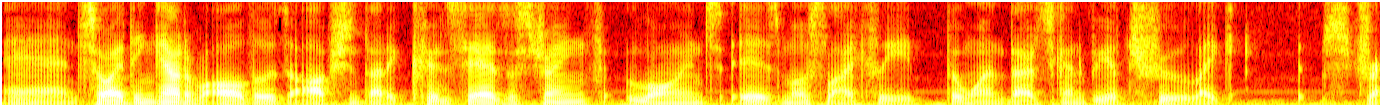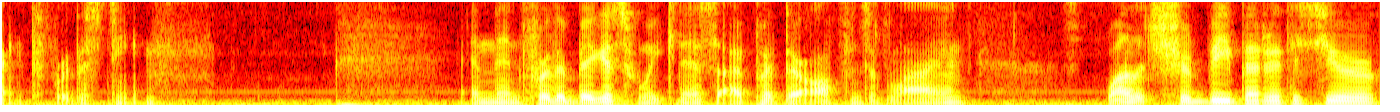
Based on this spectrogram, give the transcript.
And so I think out of all those options that I could say as a strength, Lawrence is most likely the one that's going to be a true like strength for this team. And then for their biggest weakness, I put their offensive line while it should be better this year,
